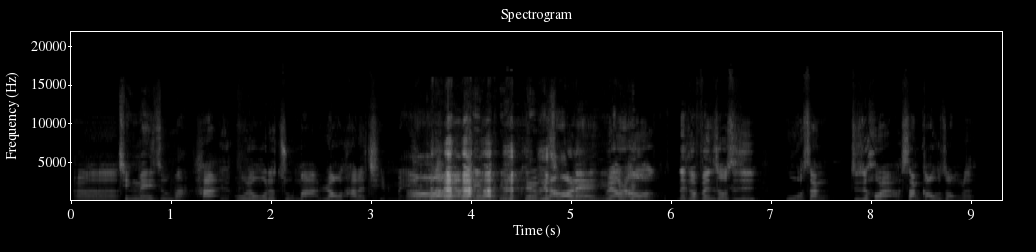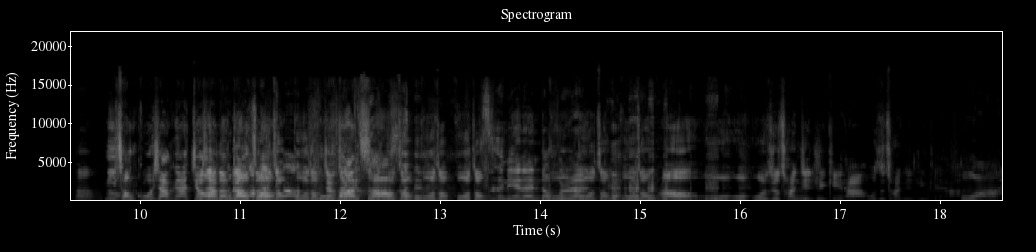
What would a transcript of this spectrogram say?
呃，青梅竹马，他我用我的竹马绕他的青梅，哦，然后嘞，没有，然后那个分手是我上，就是后来上高中了。嗯，你从国小跟他交往到高中，国中讲错，国中国中国中。四年了，你都不认，国中国中，然后我我我就传简讯给他，我是传简讯给他，哇，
